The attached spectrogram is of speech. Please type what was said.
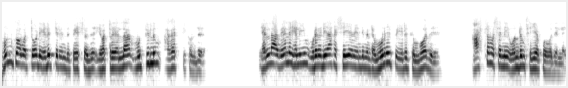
முன்கோபத்தோடு எடுத்திருந்து பேசுவது இவற்றையெல்லாம் முற்றிலும் அகற்றி கொண்டு எல்லா வேலைகளையும் உடனடியாக செய்ய வேண்டும் என்ற முனைப்பு இருக்கும்போது அஷ்டம சனி ஒன்றும் செய்ய போவதில்லை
